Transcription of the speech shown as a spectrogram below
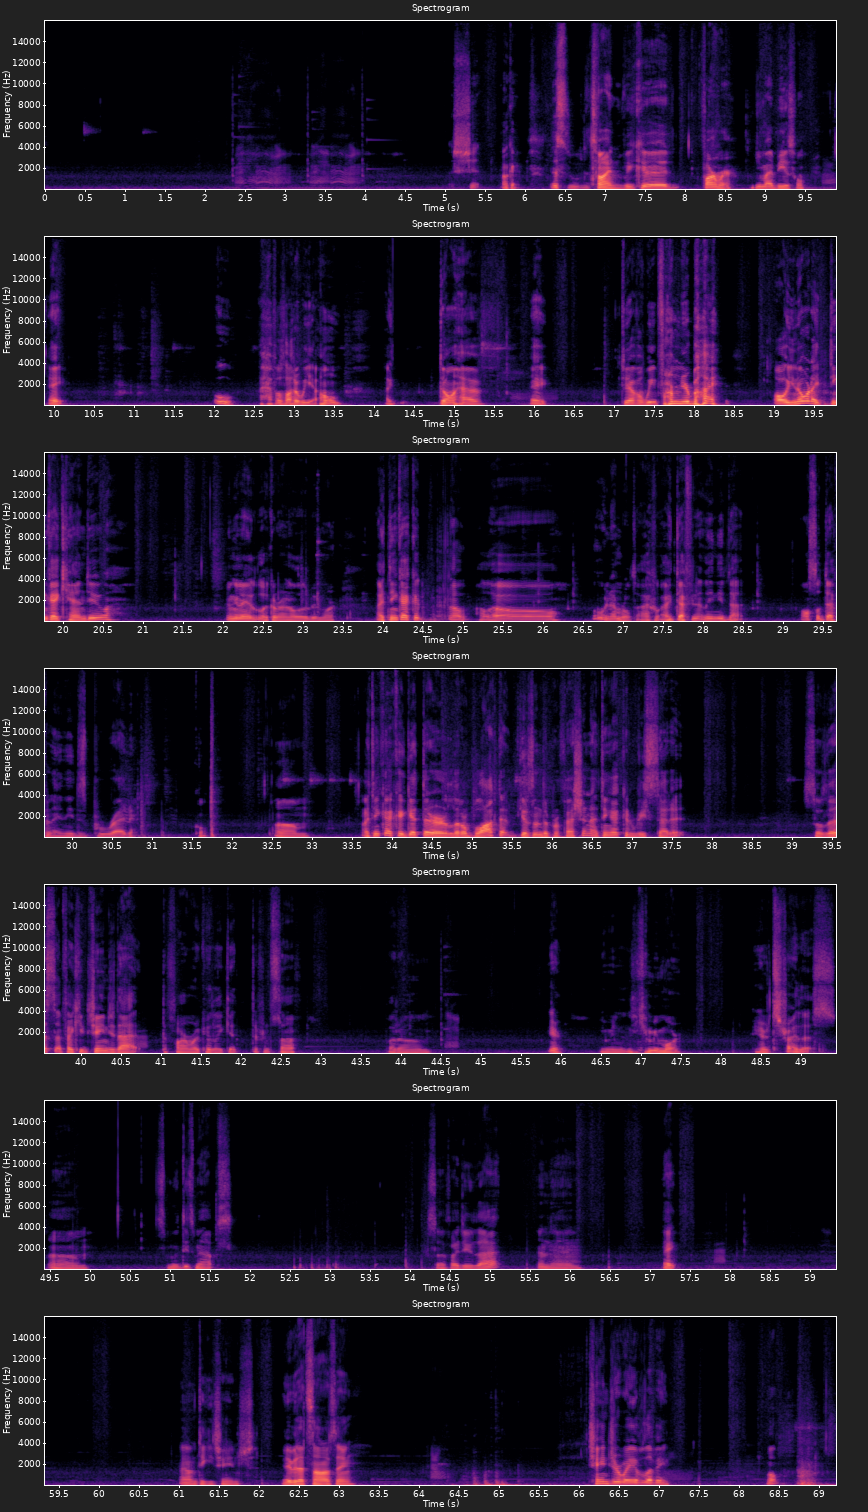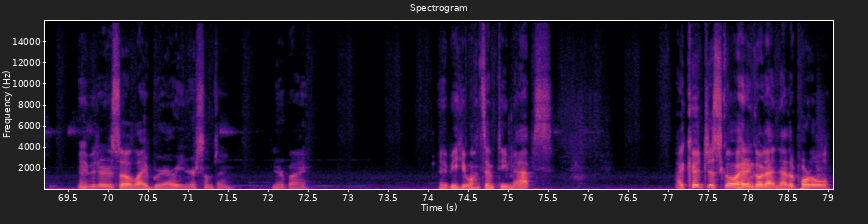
Shit. Okay. This it's fine. We could farmer. You might be useful. Hey. Oh, I have a lot of wheat at home. I don't have. Hey, do you have a wheat farm nearby? Oh, you know what I think I can do? I'm gonna look around a little bit more. I think I could. Oh, hello. Oh, an emerald. I, I definitely need that. Also, definitely need this bread. Cool. Um, I think I could get their little block that gives them the profession. I think I could reset it. So this, if I keep changing that, the farmer could like get different stuff. But um, here, give me give me more. Here, let's try this. Um, let's move these maps. So if I do that, and then, hey, I don't think he changed. Maybe that's not a thing. Change your way of living. Well, Maybe there's a librarian or something nearby. Maybe he wants empty maps. I could just go ahead and go to that nether portal,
